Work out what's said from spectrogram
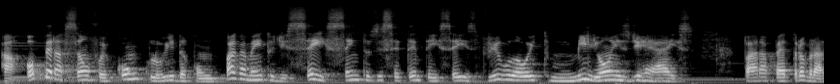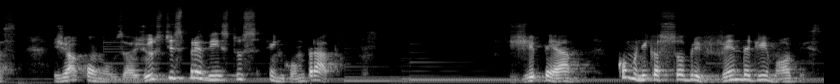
A operação foi concluída com um pagamento de 676,8 milhões de reais para a Petrobras, já com os ajustes previstos em contrato. GPA comunica sobre venda de imóveis.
